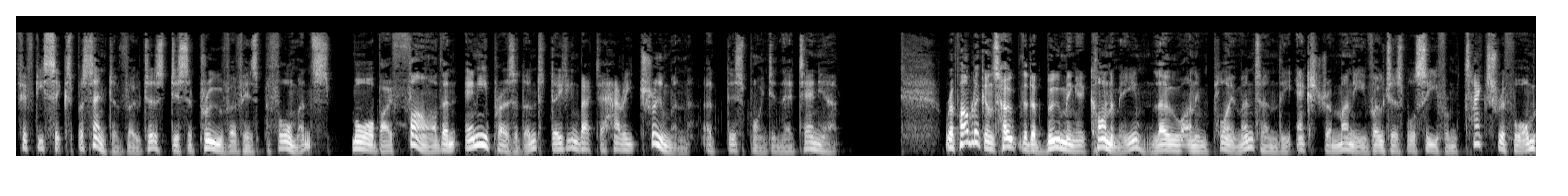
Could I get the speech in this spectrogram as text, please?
56% of voters disapprove of his performance, more by far than any president dating back to Harry Truman at this point in their tenure. Republicans hope that a booming economy, low unemployment, and the extra money voters will see from tax reform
